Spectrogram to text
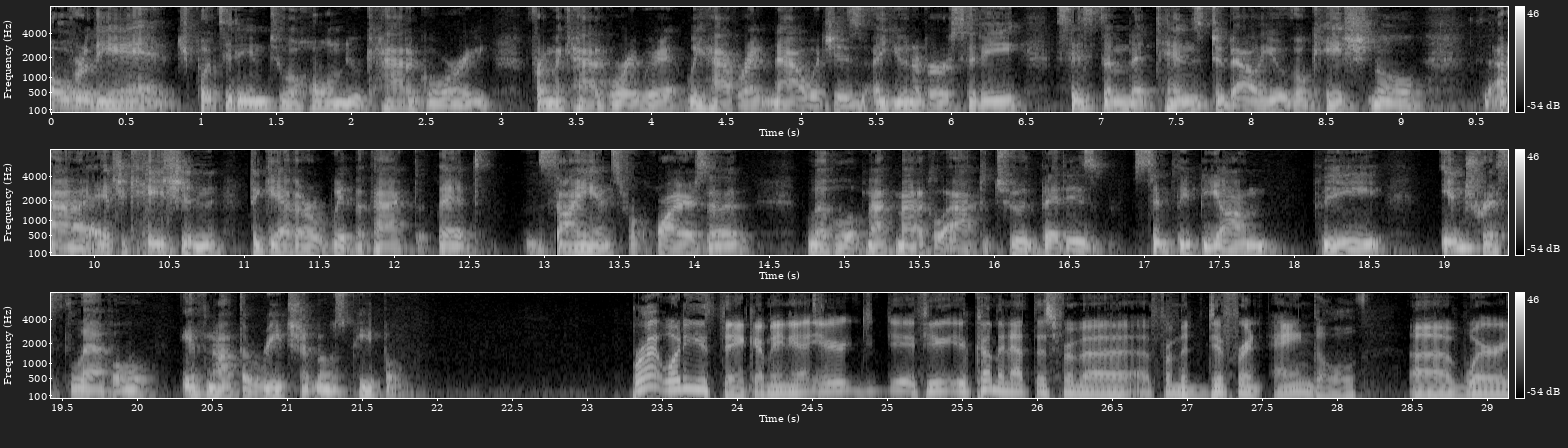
over the edge, puts it into a whole new category from the category we, we have right now, which is a university system that tends to value vocational uh, education together with the fact that science requires a level of mathematical aptitude that is simply beyond the interest level, if not the reach of most people. Brett, what do you think? I mean, you're, if you, you're coming at this from a from a different angle, uh, where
